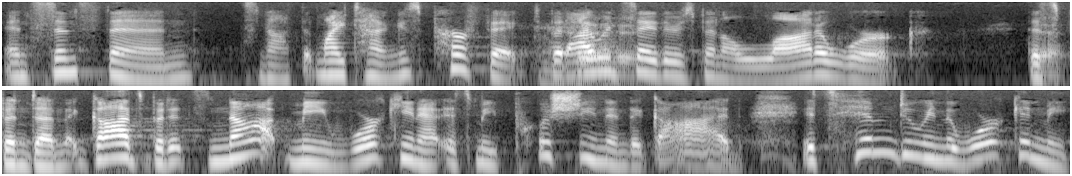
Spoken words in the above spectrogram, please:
And since then, it's not that my tongue is perfect, but I would say there's been a lot of work that's yeah. been done that God's, but it's not me working at, it's me pushing into God. It's Him doing the work in me.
